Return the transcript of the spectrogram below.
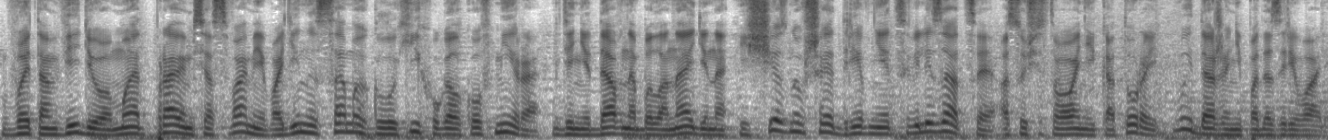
В этом видео мы отправимся с вами в один из самых глухих уголков мира, где недавно была найдена исчезнувшая древняя цивилизация, о существовании которой вы даже не подозревали.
